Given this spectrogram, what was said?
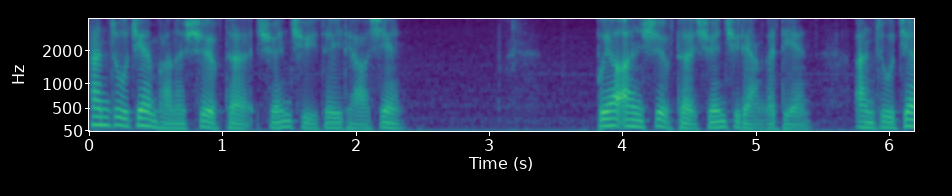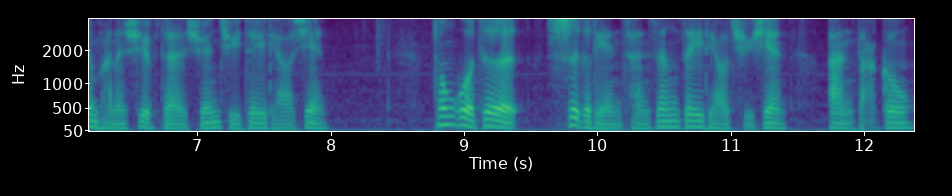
按住键盘的 Shift 选取这一条线，不要按 Shift 选取两个点，按住键盘的 Shift 选取这一条线。通过这四个点产生这一条曲线，按打勾。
